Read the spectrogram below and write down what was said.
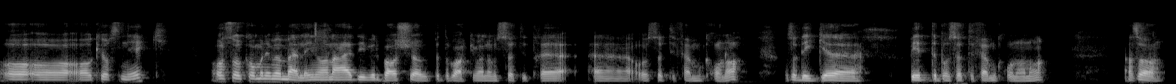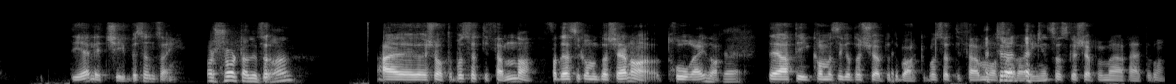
Og, og, og kursen gikk. Og så kommer de med melding og nei, de vil bare kjøpe tilbake mellom 73 uh, og 75 kroner. Og så ligger bidet på 75 kroner nå. Altså, de er litt kjipe, syns jeg. Hva shorta du på da? Jeg kjørte på 75, da. For det som kommer til å skje nå, tror jeg, da, Ok. Det er at de kommer sikkert til å kjøpe tilbake på 75, og så er det ingen som skal kjøpe mer etterpå.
